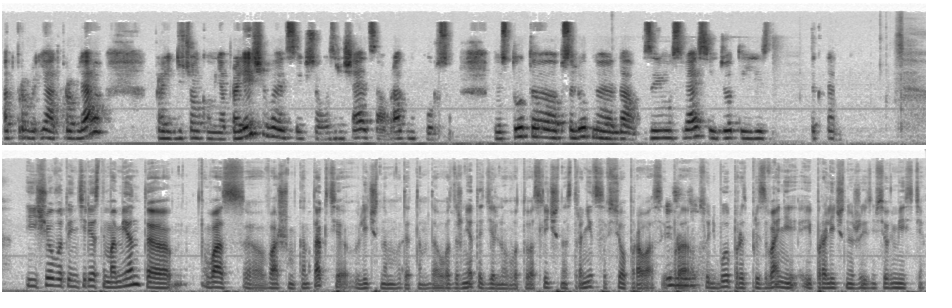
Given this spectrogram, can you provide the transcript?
отправ... Я отправляю, девчонка у меня пролечивается и все, возвращается обратно к курсу. То есть тут э, абсолютно, да, взаимосвязь идет и с докторами. И еще вот интересный момент, э, у вас э, в вашем контакте, в личном вот этом, да, у вас даже нет отдельного, вот у вас личная страница, все про вас, и угу. про судьбу, и про призвание, и про личную жизнь, все вместе.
